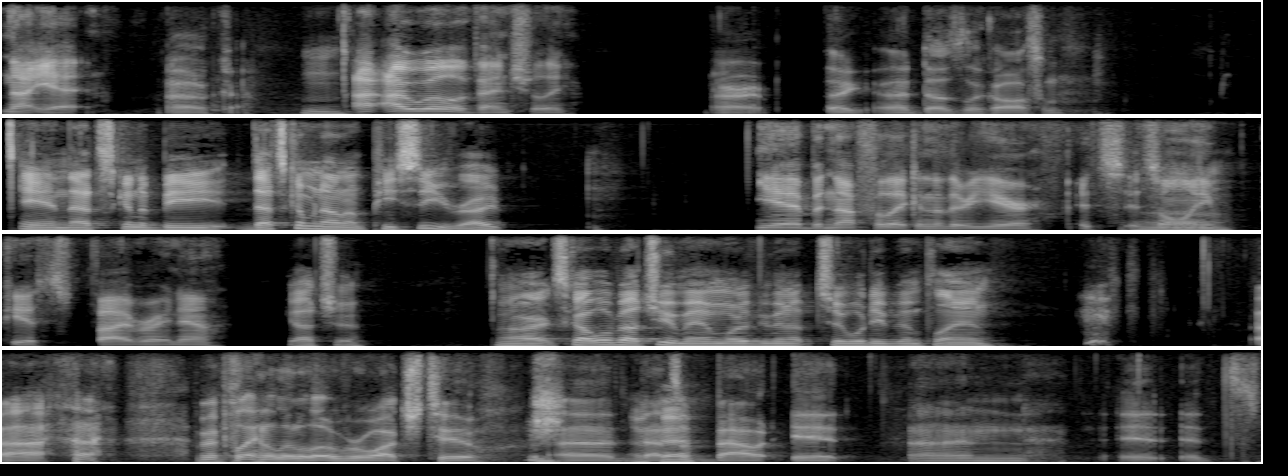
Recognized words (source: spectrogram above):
Not yet. Oh, okay. I, I will eventually. All right. That, that does look awesome. And that's gonna be that's coming out on PC, right? Yeah, but not for like another year. It's it's Oh. only PS5 right now. Gotcha. All right, Scott. What about you, man? What have you been up to? What have you been playing? Uh, I've been playing a little Overwatch too. Uh, that's about it. And it, it's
